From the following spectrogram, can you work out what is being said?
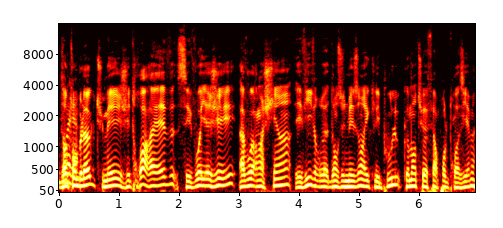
Dans Voilà. ton blog, tu mets j'ai trois rêves, c'est voyager, avoir un chien et vivre dans une maison avec les poules. Comment tu vas faire pour le troisième?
